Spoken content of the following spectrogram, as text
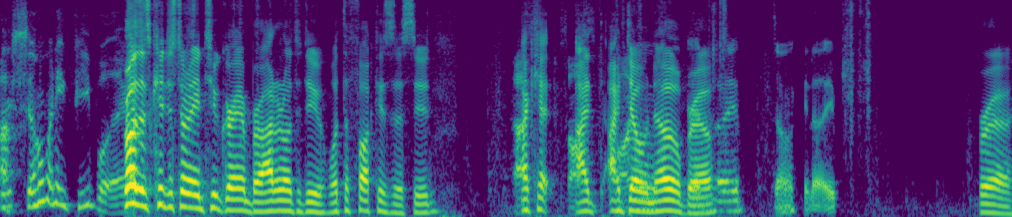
There's so many people there. Bro, this kid just donated two grand, bro. I don't know what to do. What the fuck is this, dude? I can't. I I don't know, bro. Hype. Don't get hype. Bruh.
